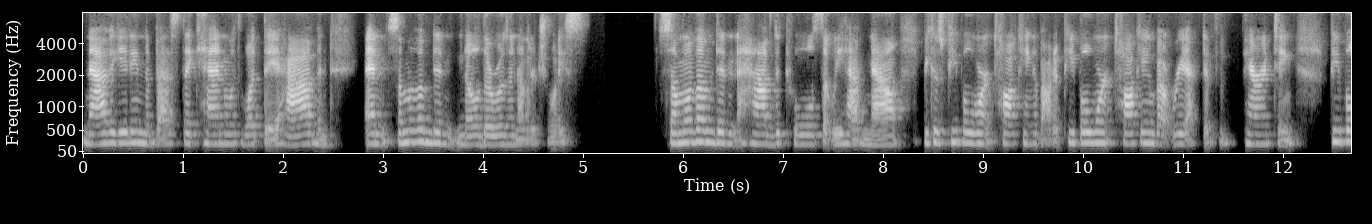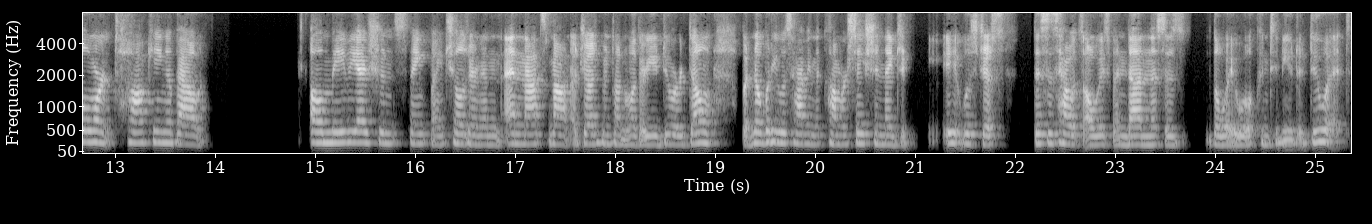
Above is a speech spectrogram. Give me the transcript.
navigating the best they can with what they have. And, and some of them didn't know there was another choice. Some of them didn't have the tools that we have now because people weren't talking about it. People weren't talking about reactive parenting. People weren't talking about oh maybe i shouldn't spank my children and and that's not a judgment on whether you do or don't but nobody was having the conversation they just it was just this is how it's always been done this is the way we'll continue to do it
